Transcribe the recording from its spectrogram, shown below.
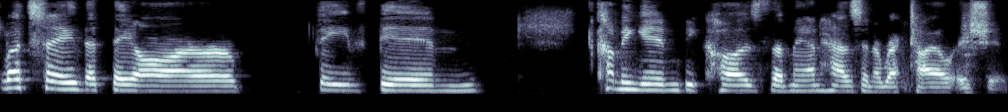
let's say that they are they've been coming in because the man has an erectile issue,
